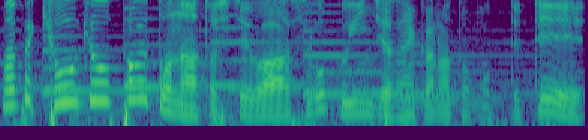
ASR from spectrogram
まあ、やっぱり協業パートナーとしてはすごくいいんじゃないかなと思ってて、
